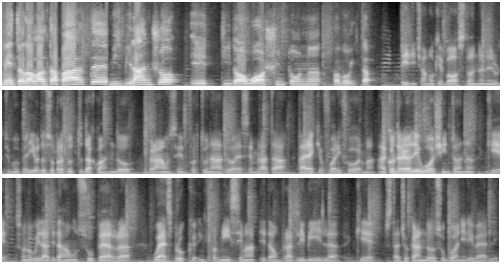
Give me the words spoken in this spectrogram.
Mentre dall'altra parte mi sbilancio e ti do Washington favorita. E diciamo che Boston nell'ultimo periodo, soprattutto da quando Brown si è infortunato, è sembrata parecchio fuori forma. Al contrario dei Washington, che sono guidati da un super Westbrook in formissima e da un Bradley Bill che sta giocando su buoni livelli.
